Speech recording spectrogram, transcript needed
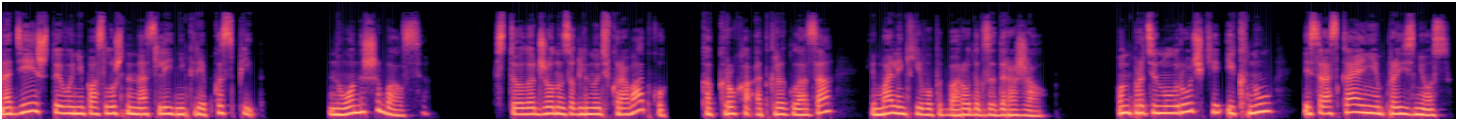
надеясь, что его непослушный наследник крепко спит. Но он ошибался. Стоило Джону заглянуть в кроватку, как Кроха открыл глаза, и маленький его подбородок задрожал. Он протянул ручки, икнул и с раскаянием произнес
